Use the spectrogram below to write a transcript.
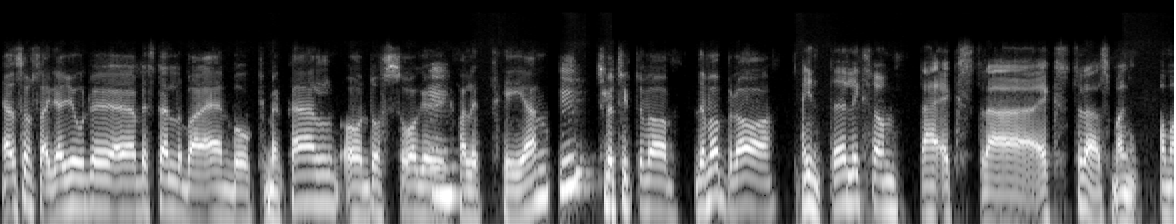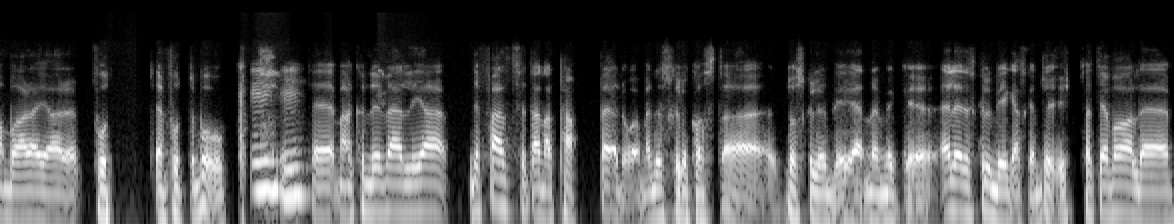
ja, som sagt, jag, gjorde, jag beställde bara en bok till mig själv och då såg jag Mm. kvaliteten Mm. som jag tyckte var, den var bra. Inte liksom det här extra, extra som man, om man bara gör fot, en fotobok. Mm, mm. Det, man kunde välja, det fanns ett annat papper då, men det skulle kosta, då skulle det bli ännu mycket, eller det skulle bli ganska dyrt. Så att jag valde,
